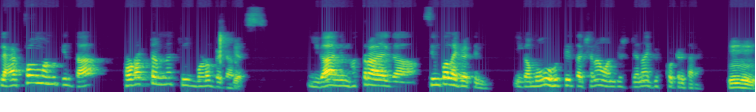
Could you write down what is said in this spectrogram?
ಪ್ಲಾಟ್ಫಾರ್ಮ್ ಅನ್ನೋಕ್ಕಿಂತ ಪ್ರಾಡಕ್ಟ್ ಅನ್ನ ಚೂಸ್ ಮಾಡೋದು ಬೆಟರ್ ಈಗ ನಿಮ್ ಹತ್ರ ಈಗ ಸಿಂಪಲ್ ಆಗಿ ಹೇಳ್ತೀನಿ. ಈಗ ಮಗು ಹುಟ್ಟಿದ ತಕ್ಷಣ ಒಂದಿಷ್ಟು ಜನ ಗಿಫ್ಟ್ ಕೊಟ್ಟಿರ್ತಾರೆ. ಹ್ಮ್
